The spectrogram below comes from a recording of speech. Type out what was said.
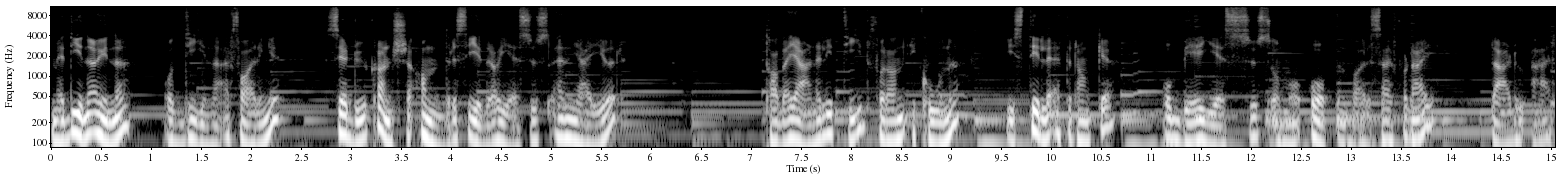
Med dine øyne og dine erfaringer ser du kanskje andre sider av Jesus enn jeg gjør. Ta deg gjerne litt tid foran ikonet i stille ettertanke og be Jesus om å åpenbare seg for deg der du er.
